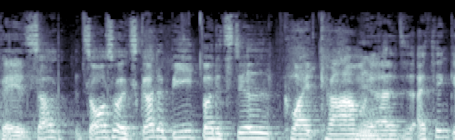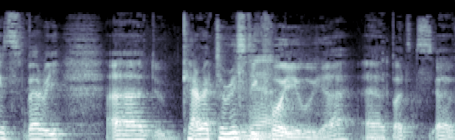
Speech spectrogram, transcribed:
Okay, it's al- it's also it's got a beat, but it's still quite calm. Yeah. Yeah, I think it's very uh, characteristic Yeah. for you. Yeah, uh, but it's, uh,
